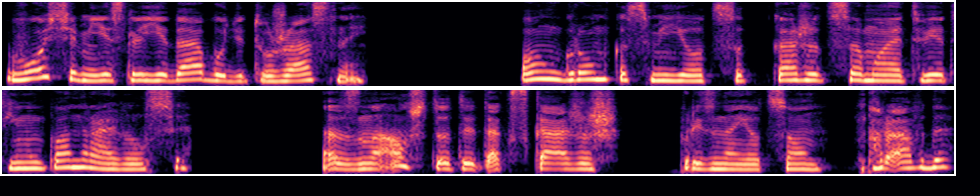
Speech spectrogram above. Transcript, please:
Восемь, если еда будет ужасной». Он громко смеется. Кажется, мой ответ ему понравился. «Знал, что ты так скажешь», — признается он. «Правда?»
